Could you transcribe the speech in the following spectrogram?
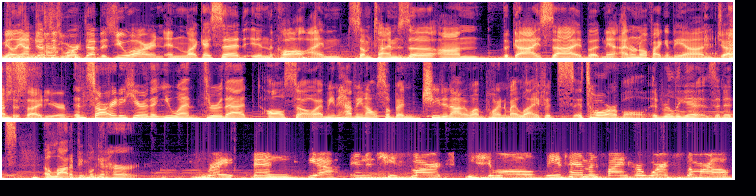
Millie, I'm just as worked up as you are, and, and like I said in the call, I'm sometimes uh, on the guy's side, but man, I don't know if I can be on Josh's And- side here. And sorry to hear that you went through that also. I mean, having also been cheated on at one point in my life, it's it's horrible. It really is. And it's a lot of people get hurt. Right. And yeah, and if she's smart, she will leave him and find her worth somewhere else.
